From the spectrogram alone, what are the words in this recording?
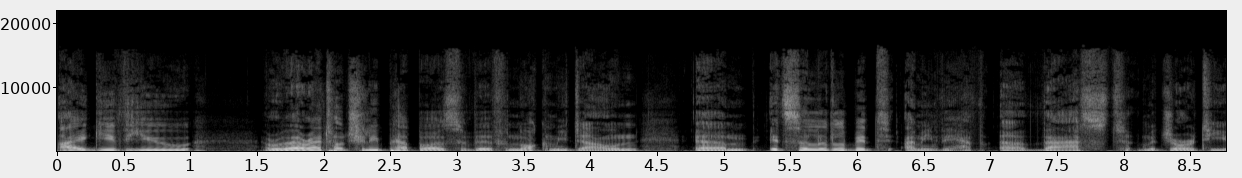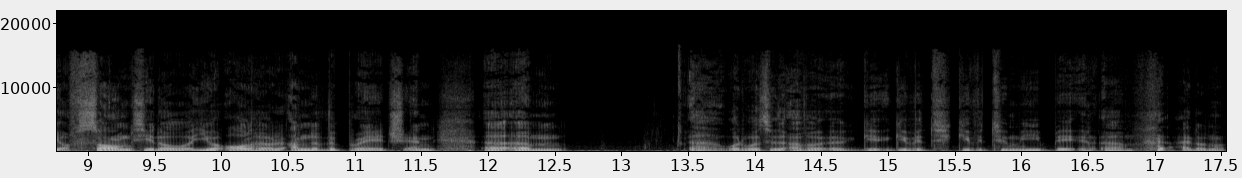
I give you Red Hot Chili Peppers with "Knock Me Down." Um, it's a little bit. I mean, we have a vast majority of songs. You know, you all heard "Under the Bridge" and uh, um, uh, what was it? Uh, give, give, it, give it to me. Um, I don't know.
